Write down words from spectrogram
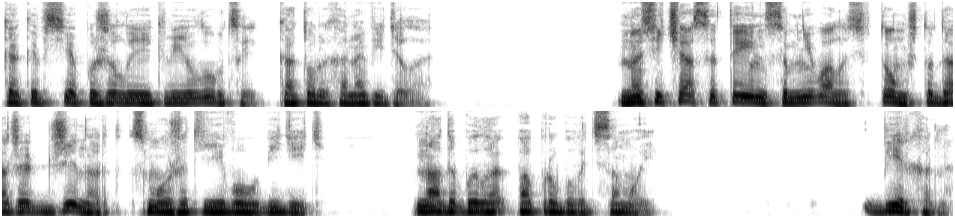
как и все пожилые квейлурцы, которых она видела. Но сейчас Этейн сомневалась в том, что даже Джиннард сможет его убедить. Надо было попробовать самой. «Бирхан,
